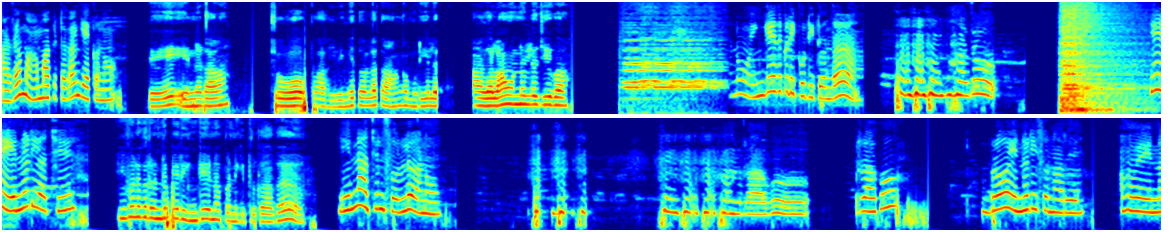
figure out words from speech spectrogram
அதான் மாமா கிட்ட தான் கேட்கணும் ஏய் என்னடா? சோப்பா இவங்க தொல்லை தாங்க முடியல. அதெல்லாம் ஒன்றும் இல்லை ஜீவா. அனு இங்கே எதுக்கடி கூட்டிட்டு வந்த? அது ஏ என்னடி ஆச்சு? இவளுக்கு ரெண்டு பேர் இங்கே என்ன பண்ணிக்கிட்டு இருக்காங்க? என்ன ஆச்சுன்னு சொல்லு அனு. ரகு ரகு? ப்ரோ என்னடி சொன்னாரு? அவன் என்ன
